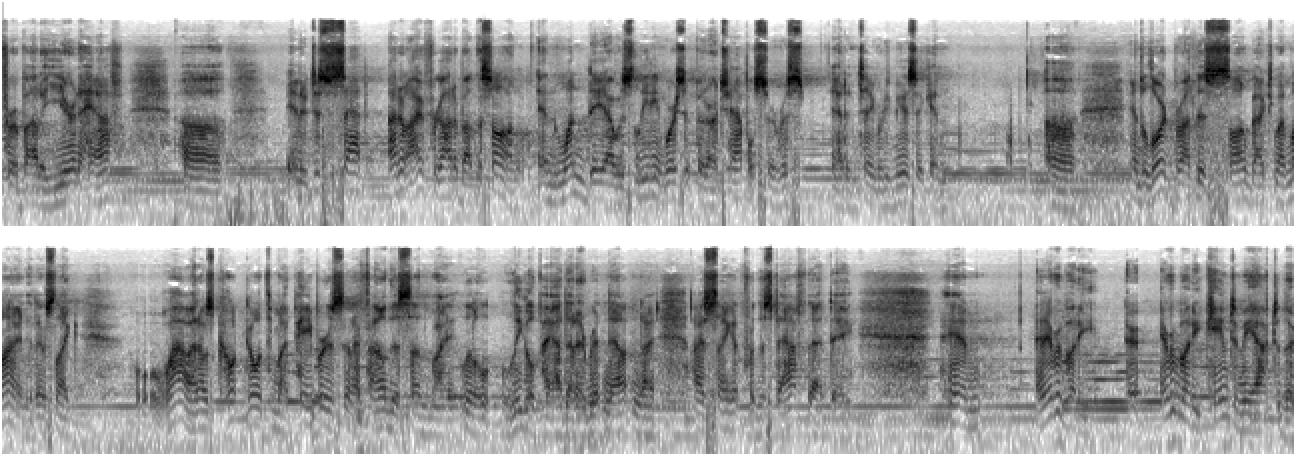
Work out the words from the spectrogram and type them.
for about a year and a half. Uh, and it just sat, I don't I forgot about the song. And one day I was leading worship at our chapel service at Integrity Music and uh, and the Lord brought this song back to my mind, and it was like, wow. And I was going through my papers and I found this on my little legal pad that I'd written out and I, I sang it for the staff that day. And, and everybody, everybody came to me after the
